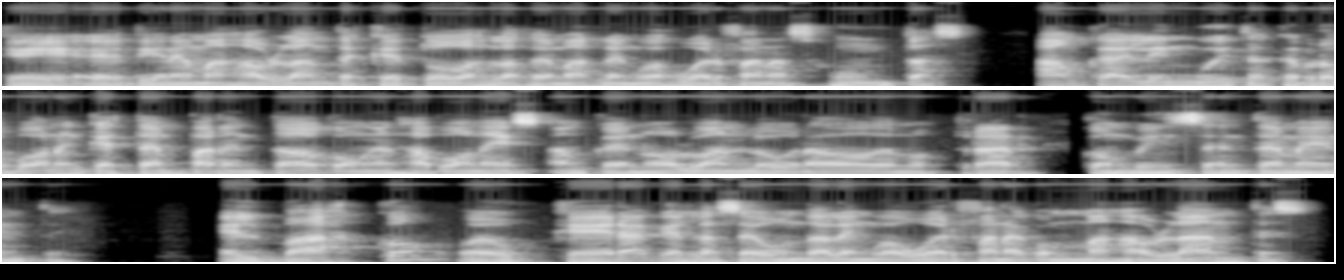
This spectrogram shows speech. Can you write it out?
que eh, tiene más hablantes que todas las demás lenguas huérfanas juntas, aunque hay lingüistas que proponen que está emparentado con el japonés, aunque no lo han logrado demostrar convincentemente. El vasco o euskera, que es la segunda lengua huérfana con más hablantes,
